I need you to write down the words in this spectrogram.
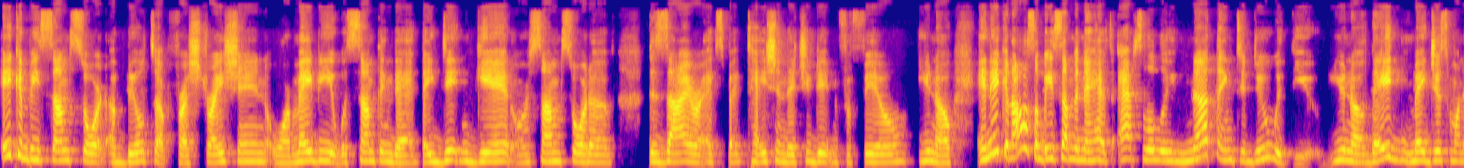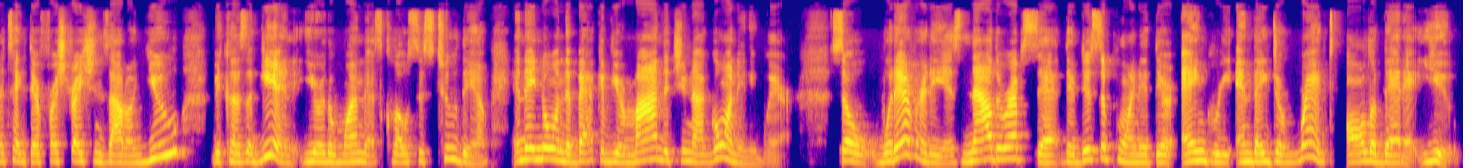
it can be some sort of built up frustration, or maybe it was something that they didn't get, or some sort of desire or expectation that you didn't fulfill, you know. And it can also be something that has absolutely nothing to do with you. You know, they may just want to take their frustrations out on you because, again, you're the one that's closest to them. And they know in the back of your mind that you're not going anywhere. So, whatever it is, now they're upset, they're disappointed, they're angry, and they direct all of that at you.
